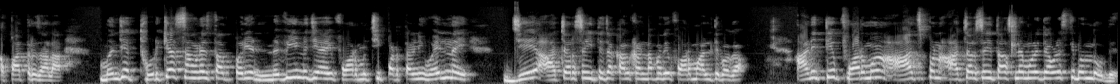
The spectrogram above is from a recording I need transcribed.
अपात्र झाला. म्हणजे थोडक्यात सांगण्याचं तात्पर्य नवीन जे आहे फॉर्मची पडताळणी होईल नाही. जे आचारसंहितेच्या कालखंडामध्ये फॉर्म आले ते बघा. आणि ते फॉर्म आज पण आचारसंहिता असल्यामुळे त्यावेळेस ते बंद होते.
